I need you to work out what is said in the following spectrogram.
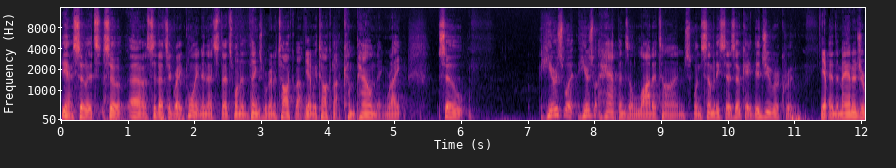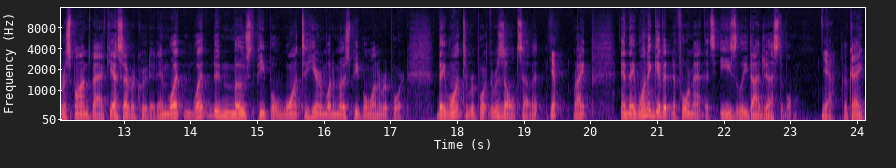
Yeah, so it's so uh, so that's a great point, and that's that's one of the things we're going to talk about yep. when we talk about compounding, right? So here's what here's what happens a lot of times when somebody says, "Okay, did you recruit?" Yep. And the manager responds back, "Yes, I recruited." And what what do most people want to hear, and what do most people want to report? They want to report the results of it. Yep. Right. And they want to give it in a format that's easily digestible. Yeah. Okay.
